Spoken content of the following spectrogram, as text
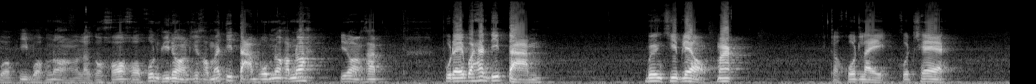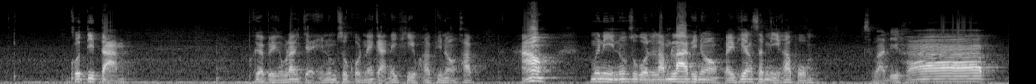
บอกพี่บอกน้อง แล้วก็ขอขอบคุณพี่น้องที่เขามาติดตามผมเนาะครับเนาะพี่น้องครับ ผู้ใดบ่ท่านติดตาม เบิ่งคลิปแล้วมักก็กดไลค์กดแชร์ กดติดตาม เพื่อเป็นกำลังใจให้นุ่มสุกลในการในทีมครับพี่น้องครับเอาเมื่อนี้นุ่มสุกลลำลาพี่น้องไปเพียงสมีครับผม สวัสดีครับ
